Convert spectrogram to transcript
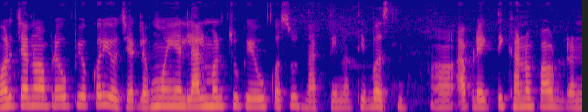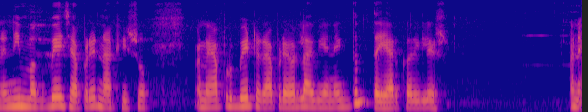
મરચાંનો આપણે ઉપયોગ કર્યો છે, એટલે હું અહીંયા લાલ મરચું કે એવું કશું જ નાખતી નથી. બસ આપણે એક તીખાનો પાવડર અને નિમક બે જ આપણે નાખીશું. અને આપણું બેટર આપણે હલાવી અને એકદમ તૈયાર કરી લઈશું અને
